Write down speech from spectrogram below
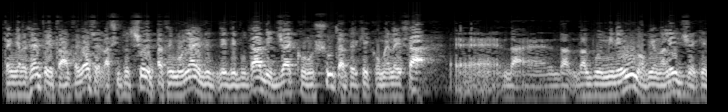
tenga presente che tra altre cose la situazione patrimoniale dei deputati già è conosciuta perché come lei sa eh, da, da, dal 2001 vi è una legge che,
